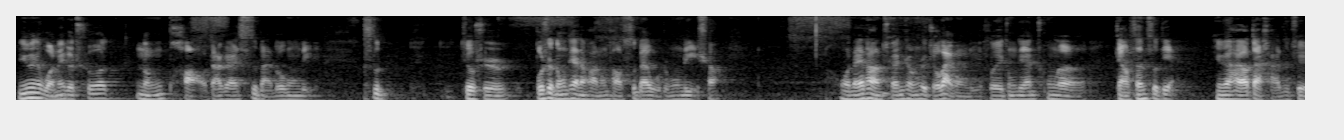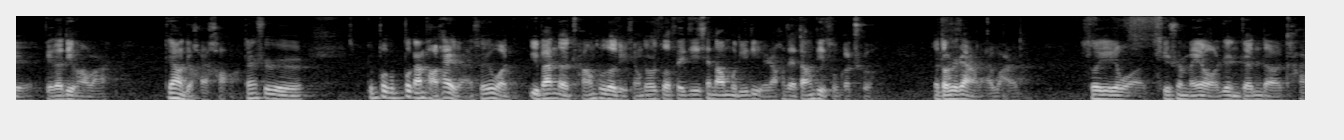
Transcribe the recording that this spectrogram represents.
因为我那个车。能跑大概四百多公里，四就是不是冬天的话，能跑四百五十公里以上。我那趟全程是九百公里，所以中间充了两三次电，因为还要带孩子去别的地方玩，这样就还好。但是就不不敢跑太远，所以我一般的长途的旅行都是坐飞机先到目的地，然后在当地租个车，那都是这样来玩的。所以我其实没有认真的开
